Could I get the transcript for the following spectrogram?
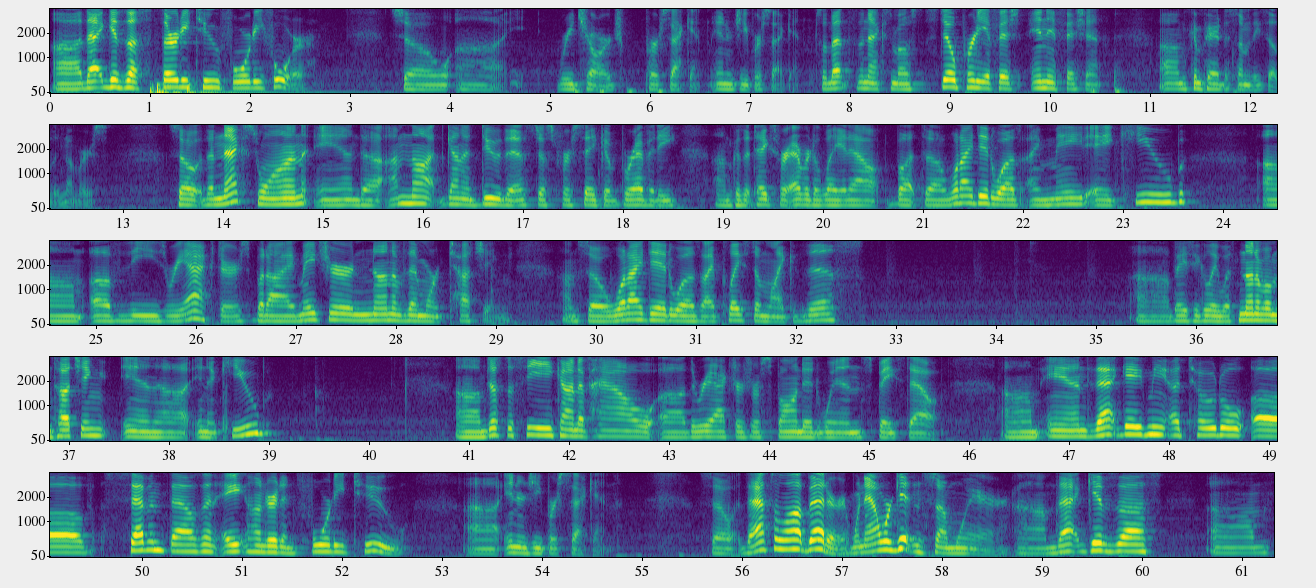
Uh, that gives us 3244. So, uh, recharge per second, energy per second. So that's the next most, still pretty efficient, inefficient um, compared to some of these other numbers. So the next one, and uh, I'm not going to do this just for sake of brevity, because um, it takes forever to lay it out, but uh, what I did was I made a cube um, of these reactors, but I made sure none of them were touching. Um, so what I did was I placed them like this, uh, basically with none of them touching in, uh, in a cube. Um, just to see kind of how uh, the reactors responded when spaced out. Um, and that gave me a total of 7,842 uh, energy per second. So that's a lot better. Well, now we're getting somewhere. Um, that gives us um,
